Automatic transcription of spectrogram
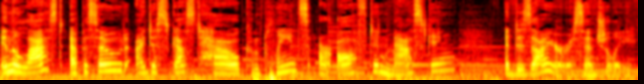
In the last episode, I discussed how complaints are often masking a desire, essentially.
